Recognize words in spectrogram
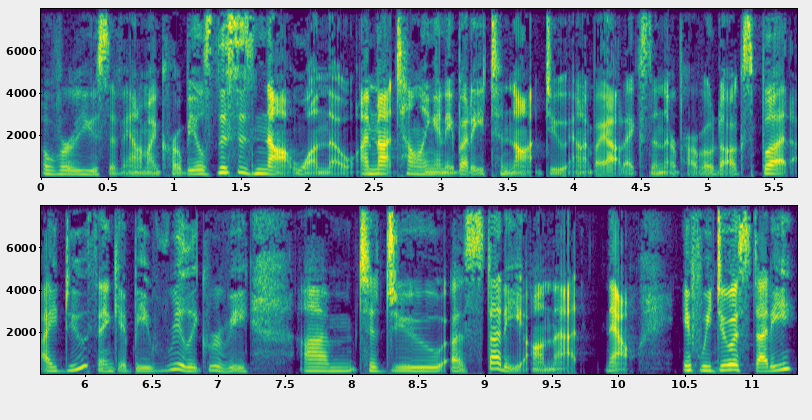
overuse of antimicrobials. This is not one though. I'm not telling anybody to not do antibiotics in their parvo dogs, but I do think it'd be really groovy, um, to do a study on that. Now, if we do a study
